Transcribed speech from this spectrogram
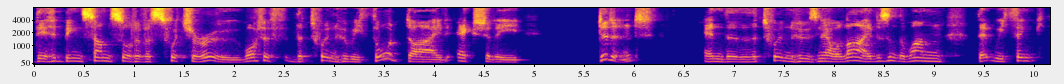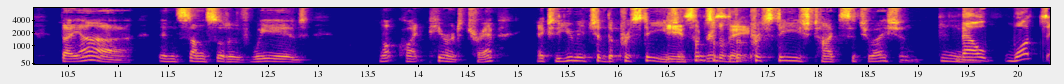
there had been some sort of a switcheroo? What if the twin who we thought died actually didn't? and the, the twin who's now alive isn't the one that we think they are in some sort of weird, not quite parent trap. Actually, you mentioned the prestige, yes, some sort of the prestige type situation. Hmm. Now, what's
